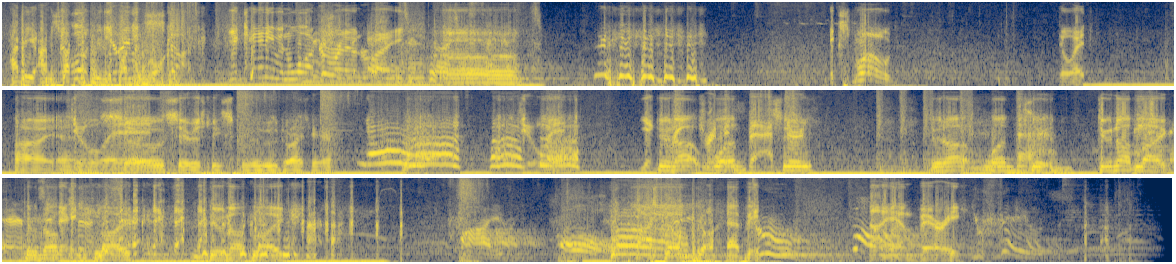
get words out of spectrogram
Happy, I'm stuck Look, between a you're bunch even of rocks. stuck. You can't even walk around right. Uh, Explode. Do it. I am Do it. so seriously screwed right here. No. Do it. You Do not great-driven want bastard. to. Do not want to. Ah. Do not like. Do not like. Do not like. Five. Four. I don't feel happy. I am very. You failed.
